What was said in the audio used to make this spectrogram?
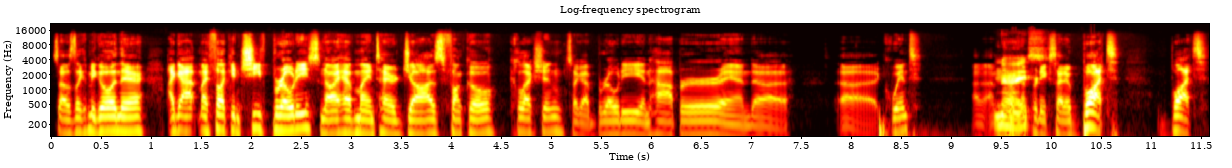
So I was like, let me go in there. I got my fucking Chief Brody, so now I have my entire Jaws Funko collection. So I got Brody and Hopper and uh, uh, Quint. I'm, I'm, I'm pretty excited, but but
